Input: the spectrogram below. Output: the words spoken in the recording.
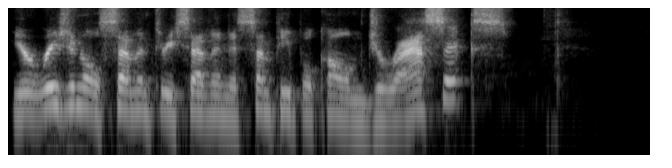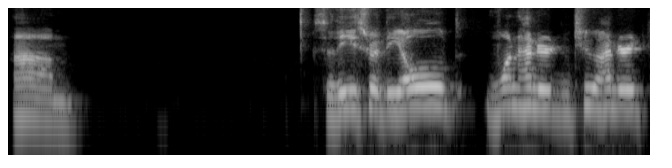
your original 737, as some people call them Jurassics. Um, so these were the old 100 and 200,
